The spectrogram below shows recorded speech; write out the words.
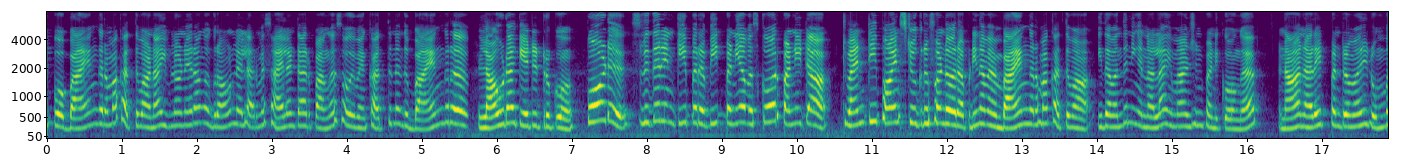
இப்போ பயங்கரமாக கத்துவானா? இவ்வளோ நேரம் அங்கே கிரவுண்டில் எல்லாருமே சைலண்ட்டாக இருப்பாங்க. ஸோ இவன் கத்துனது பயங்கர லவுடாக கேட்டுட்ருக்கோம். போடு. ஸ்லிதரின் கீப்பரை பீட் பண்ணி அவள் ஸ்கோர் பண்ணிட்டா. டுவெண்ட்டி பாயிண்ட்ஸ் டு கிரிஃபண்டோர் அப்படின்னு அவன் பயங்கரமாக கத்துவான். இதை வந்து நீங்கள் நல்லா இமேஜின் பண்ணிக்கோங்க. நான் நரேட் பண்ணுற மாதிரி ரொம்ப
